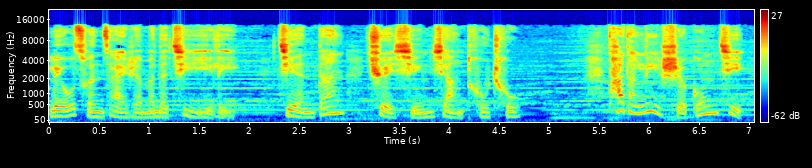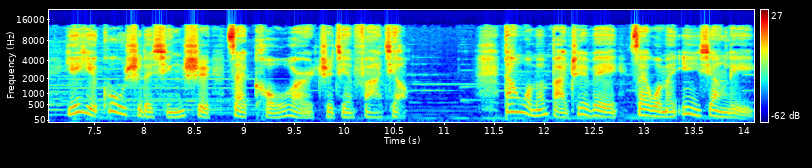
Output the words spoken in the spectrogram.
留存在人们的记忆里，简单却形象突出。他的历史功绩也以故事的形式在口耳之间发酵。当我们把这位在我们印象里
